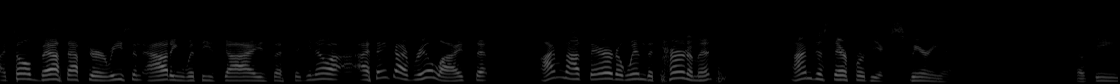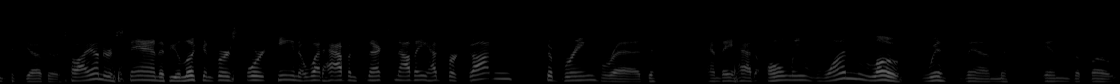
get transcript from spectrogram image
I told Beth after a recent outing with these guys that said, you know, I, I think I've realized that I'm not there to win the tournament. I'm just there for the experience of being together. So I understand if you look in verse 14 at what happens next. Now they had forgotten to bring bread, and they had only one loaf with them in the boat.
